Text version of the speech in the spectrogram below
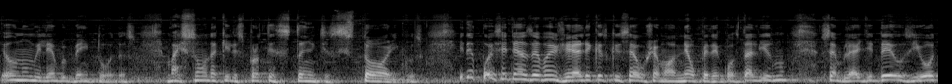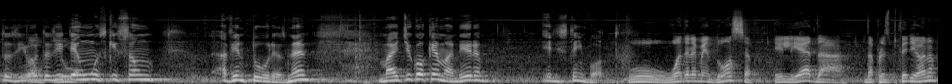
eu não me lembro bem todas, mas são daqueles protestantes históricos. E depois você tem as evangélicas, que é o chamado neopentecostalismo, Assembleia de Deus e outras e então, outras, e tem umas que são aventuras, né? Mas, de qualquer maneira, eles têm voto. O André Mendonça, ele é da, da presbiteriana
